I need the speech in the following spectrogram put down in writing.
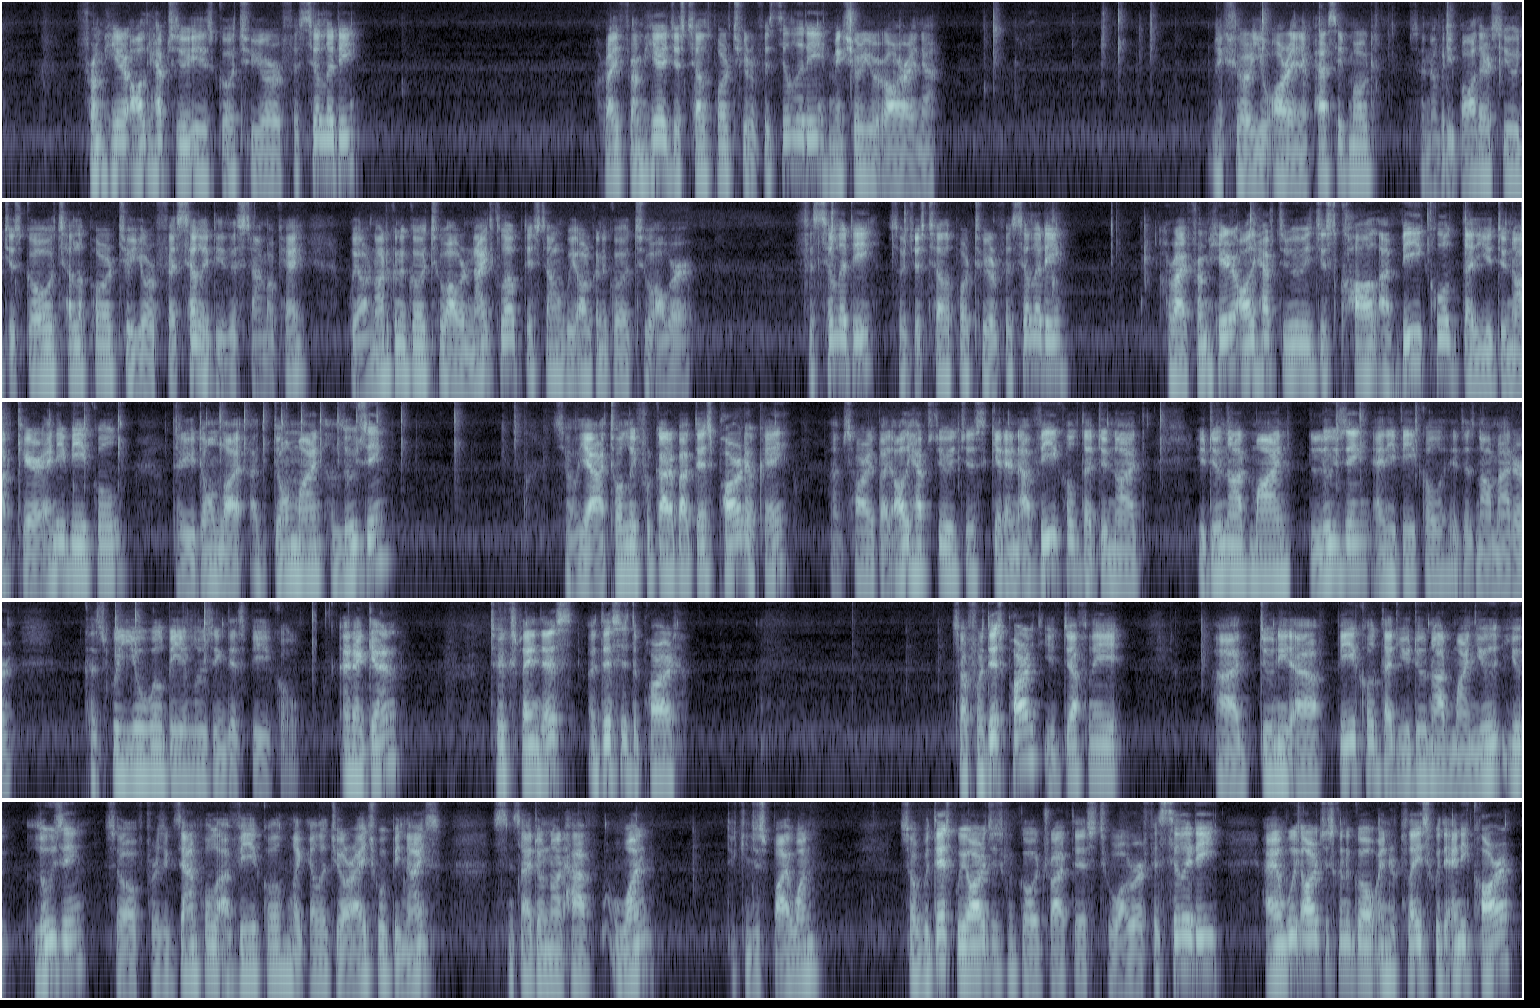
from here all you have to do is go to your facility. All right from here just teleport to your facility. Make sure you are in a make sure you are in a passive mode so nobody bothers you. Just go teleport to your facility this time okay? We are not going to go to our nightclub this time. We are going to go to our facility. So just teleport to your facility. All right from here all you have to do is just call a vehicle that you do not care any vehicle that you don't like uh, don't mind losing. So yeah i totally forgot about this part okay? I'm sorry but all you have to do is just get in a vehicle that do not you do not mind losing any vehicle it does not matter because you will be losing this vehicle. And again to explain this uh, this is the part so for this part you definitely uh, do need a vehicle that you do not mind you, you losing. So for example a vehicle like LGRH would be nice. Since I do not have one you can just buy one so with this, we are just to go drive this to our facility and we are just to go and replace with any car.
